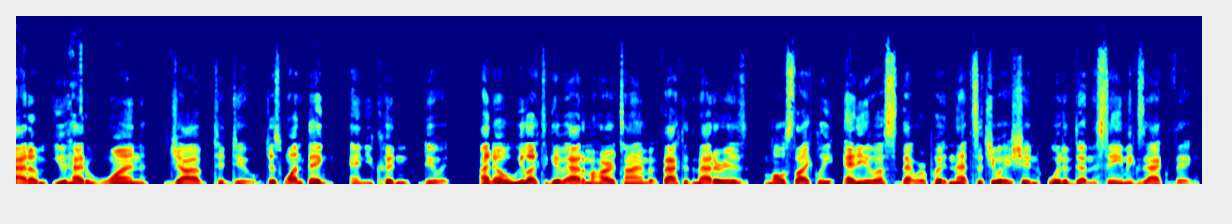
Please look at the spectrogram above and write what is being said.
Adam, you had one job to do, just one thing, and you couldn't do it. I know we like to give Adam a hard time, but fact of the matter is, most likely any of us that were put in that situation would have done the same exact thing.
